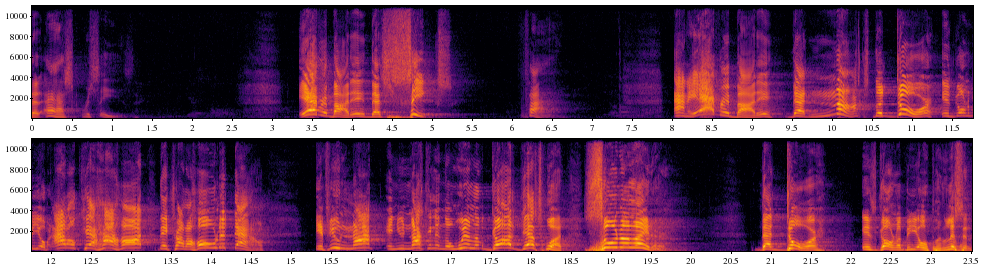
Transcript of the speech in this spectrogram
that asks receives. Everybody that seeks finds. And everybody that knocks, the door is going to be open. I don't care how hard they try to hold it down. If you knock and you're knocking in the will of God, guess what? Sooner or later, that door is going to be open. Listen,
